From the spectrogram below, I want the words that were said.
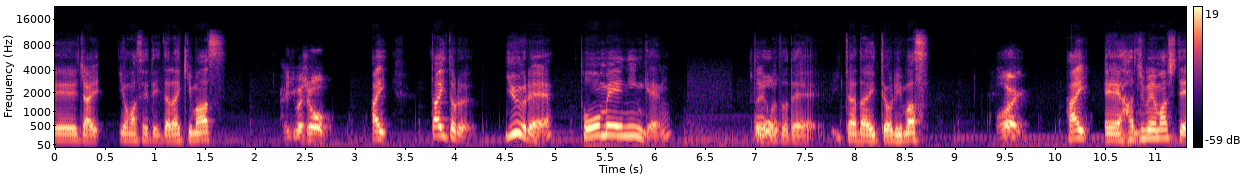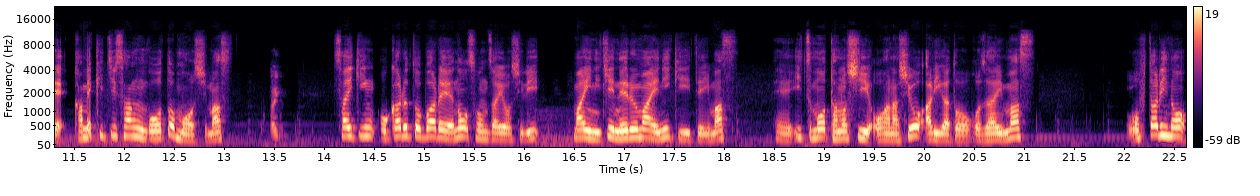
えーじゃあ読ませていただきます。い、行きましょタイトル、幽霊透明人間？う。ということでいただいております。お。はい。はい、えーはじめまして、亀吉三号と申します。はい最近、オカルトバレーの存在を知り、毎日寝る前に聞いています。えーいつも楽しいお話をありがとうございます。おお二人の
